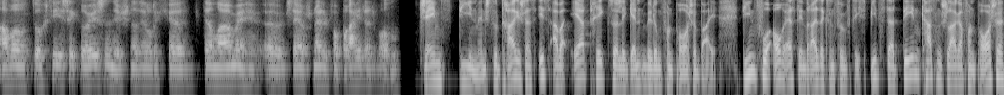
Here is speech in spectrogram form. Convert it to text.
Aber durch diese Größen ist natürlich äh, der Name äh, sehr schnell verbreitet worden. James Dean, Mensch, so tragisch das ist, aber er trägt zur Legendenbildung von Porsche bei. Dean fuhr auch erst den 356 Speedster, den Kassenschlager von Porsche,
